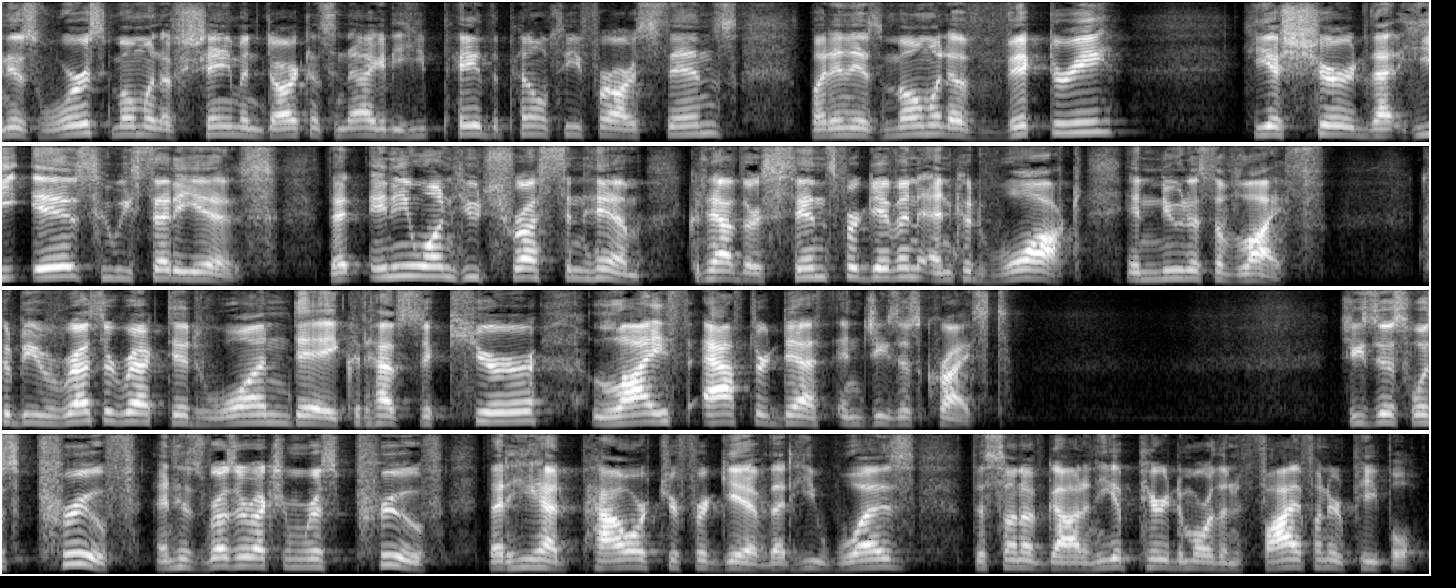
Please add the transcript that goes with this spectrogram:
In his worst moment of shame and darkness and agony, he paid the penalty for our sins, but in his moment of victory, he assured that he is who he said he is, that anyone who trusts in him could have their sins forgiven and could walk in newness of life, could be resurrected one day, could have secure life after death in Jesus Christ. Jesus was proof, and his resurrection was proof that he had power to forgive, that he was the Son of God, and he appeared to more than 500 people.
